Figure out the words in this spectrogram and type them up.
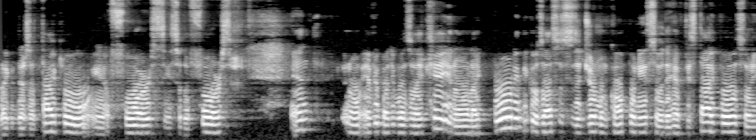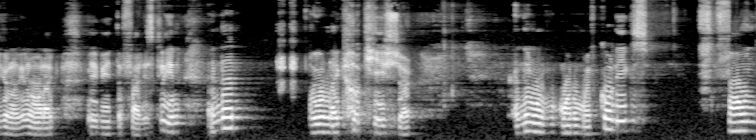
like there's a typo in a force instead of force, and you know, everybody was like, hey, you know, like probably because Asus is a German company, so they have this typo, so you know, you know, like maybe the file is clean. And then we were like, okay, sure. And then one, one of my colleagues found,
